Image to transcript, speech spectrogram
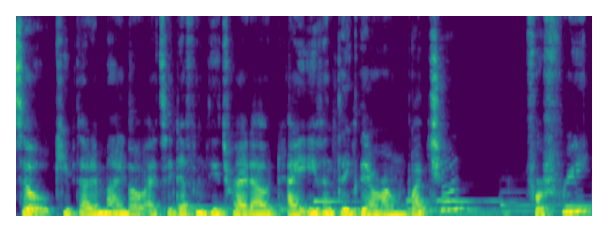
So keep that in mind. So I'd say definitely try it out. I even think they are on Webtoon for free,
